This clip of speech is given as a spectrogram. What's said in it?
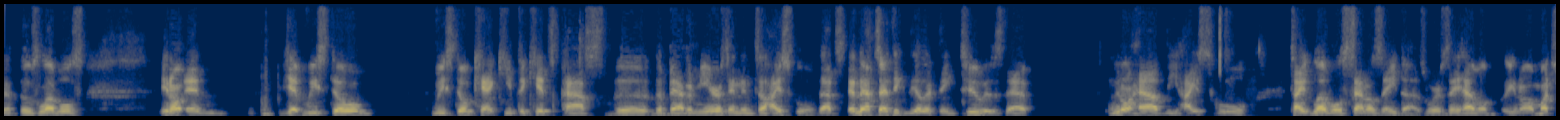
at those levels. You know, and yet we still we still can't keep the kids past the the Bantam years and into high school. That's and that's I think the other thing too is that we don't have the high school type level San Jose does, whereas they have a you know a much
